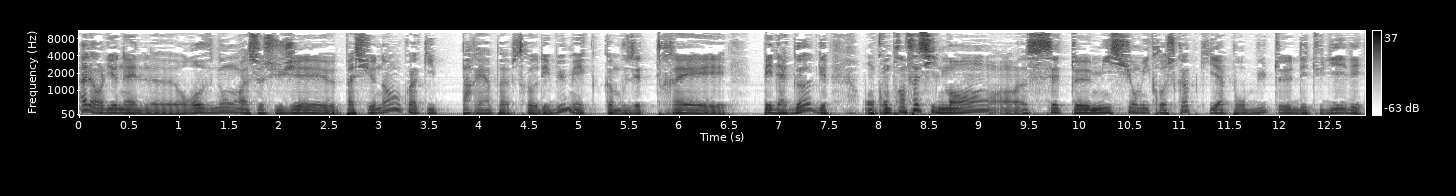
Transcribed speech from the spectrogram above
Alors Lionel, euh, revenons à ce sujet euh, passionnant, quoi, qui paraît un peu abstrait au début, mais comme vous êtes très pédagogue, on comprend facilement euh, cette mission microscope qui a pour but d'étudier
